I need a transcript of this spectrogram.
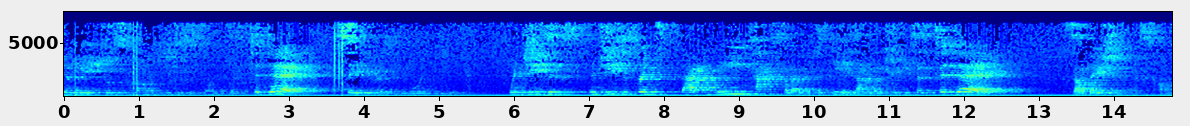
you know, the angels come and Jesus is say, Today, a Savior has been born to you. When Jesus, when Jesus brings that mean tax collector to Zacchaeus out of the tree, he says, Today, salvation has come.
